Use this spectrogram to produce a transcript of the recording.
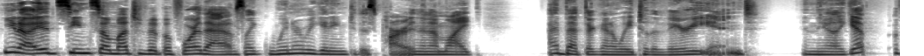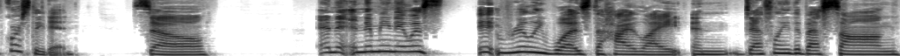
you know I had seen so much of it before that. I was like, when are we getting to this part? And then I'm like, I bet they're gonna wait till the very end. And they're like, yep, of course they did. So, and and I mean, it was it really was the highlight and definitely the best song,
